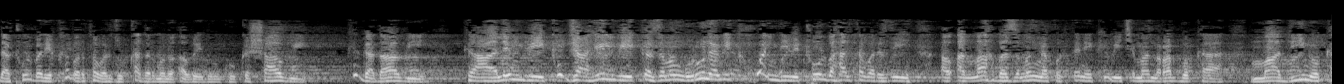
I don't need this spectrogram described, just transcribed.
دا ټول به دې قبر ته ورځو قدرمنو اورېدونکو که شا وي که ګدا وي که عالم وي که جاهل وي که زموږ ورونه وي که خویندې وي ټول به هلته ورځي او الله به زموږ نه پوښتنې کوي چې من ربک ما دینک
